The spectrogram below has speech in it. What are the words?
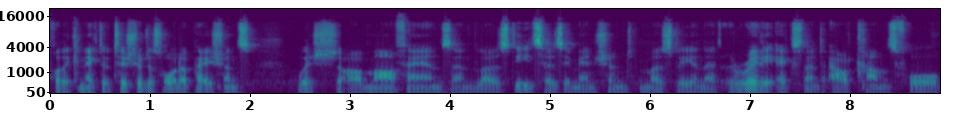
for the connective tissue disorder patients, which are Marfan's and Loeys-Dietz, as he mentioned, mostly, and that really excellent outcomes for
